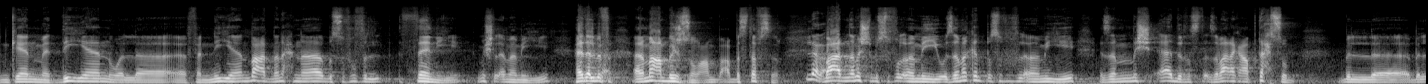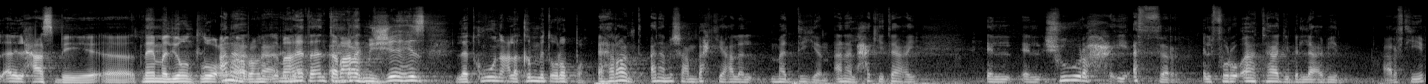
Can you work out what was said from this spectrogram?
إن كان ماديا ولا فنيا بعدنا نحن بالصفوف الثانية مش الأمامية. هذا اللي بفهم أنا ما عم بجزم عم عم بستفسر. لا لا. بعدنا مش بالصفوف الأمامية. وإذا ما كنت بالصفوف الأمامية إذا مش قادر تست... إذا بعدك عم تحسب بال بالآلة الحاسبة آه، 2 مليون طلوع. أنا معناتها أنت بعدك. مش جاهز لتكون على قمة أوروبا. إهرانت أنا مش عم بحكي على ماديا. أنا الحكي تاعي ال ال شو رح يأثر الفروقات هذه باللاعبين؟ عرفت كيف؟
